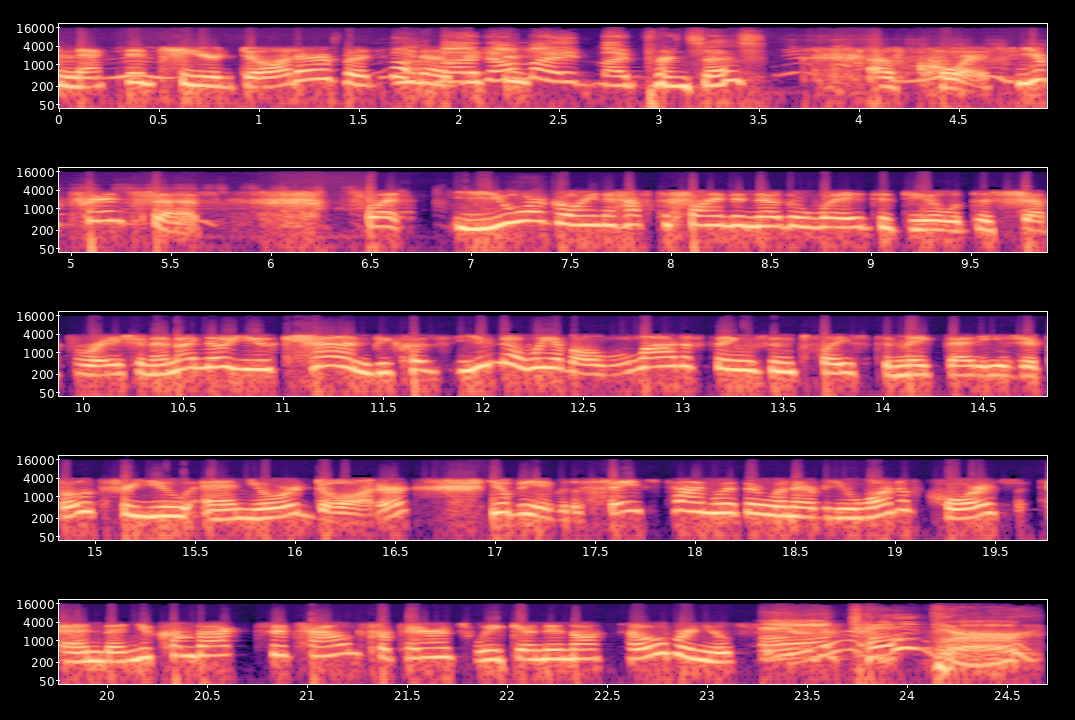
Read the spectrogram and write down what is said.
connected to your daughter, but you know my, this no, is, my my princess. of course your princess, but you are going to have to find another way to deal with this separation, and I know you can because you know we have a lot of things in place to make that easier, both for you and your daughter. You'll be able to FaceTime with her whenever you want, of course, and then you come back to town for Parents Weekend in October, and you'll see her then. October.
